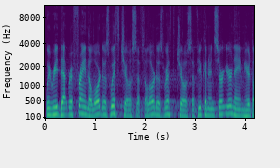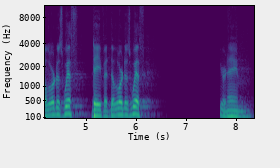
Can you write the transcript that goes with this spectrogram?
we read that refrain the Lord was with Joseph. The Lord was with Joseph. You can insert your name here. The Lord was with David. The Lord is with your name.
